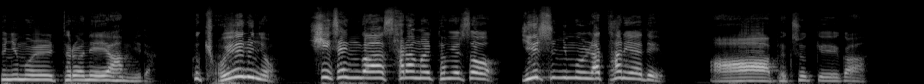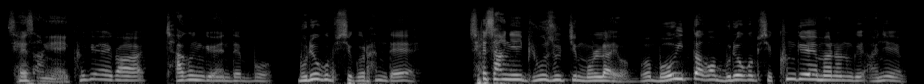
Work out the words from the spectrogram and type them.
주님을 드러내야 합니다. 그 교회는요, 희생과 사랑을 통해서 예수님을 나타내야 돼요. 아, 백석교회가 세상에 그 교회가 작은 교회인데 뭐 무료급식을 한데 세상이 비웃을지 몰라요. 뭐, 뭐 있다고 무료급식 큰 교회만 하는 게 아니에요.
